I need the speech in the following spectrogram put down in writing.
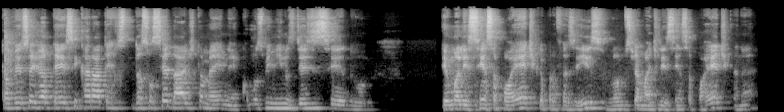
talvez seja até esse caráter da sociedade também, né? Como os meninos desde cedo têm uma licença poética para fazer isso, vamos chamar de licença poética, né?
